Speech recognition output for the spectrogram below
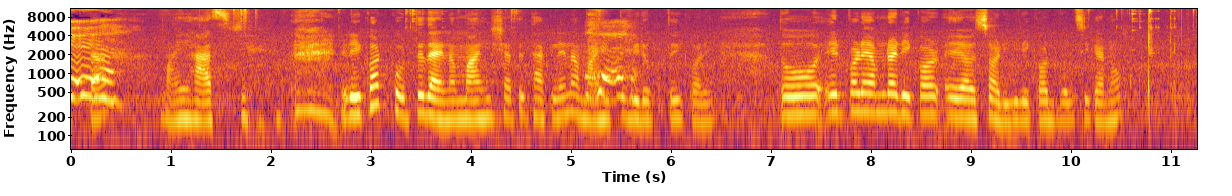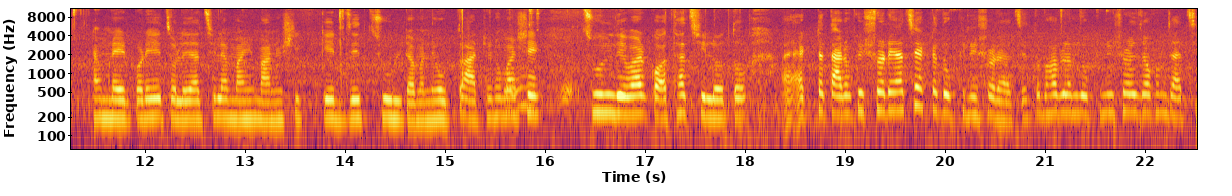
একটা। মাহি হাসছে। রেকর্ড করতে দেয় না, মাহির সাথে থাকলে না মাহি একটু বিরক্তই করে। তো এরপরে আমরা রেকর্ড সরি রেকর্ড বলছি কেন? আমরা এরপরে চলে যাচ্ছিলাম মাহি মানসিকের যে চুলটা মানে ওর তো আঠেরো মাসে চুল দেওয়ার কথা ছিল। তো একটা তারকেশ্বরে আছে, একটা দক্ষিণেশ্বরে আছে। তো ভাবলাম দক্ষিণেশ্বরে যখন যাচ্ছি,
